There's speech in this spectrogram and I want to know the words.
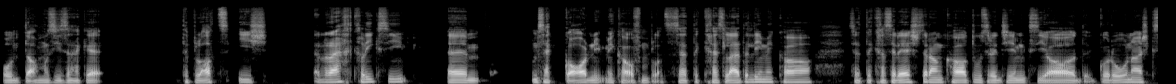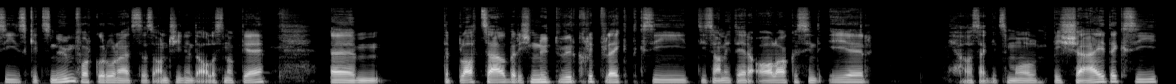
Und da muss ich sagen, der Platz war recht klein gewesen. Ähm, und es hat gar nichts mehr auf dem Platz. Es hatte kein Läden mehr gehabt, es hatte kein Restaurant gehabt. Die Ausrede war ja, Corona war, es gibt es nicht mehr. Vor Corona hat es das anscheinend alles noch gegeben. Ähm, der Platz selber war nicht wirklich gepflegt gewesen. Die sanitären Anlagen sind eher ja, sag jetzt mal, bescheiden gewesen.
